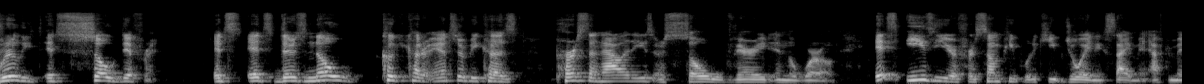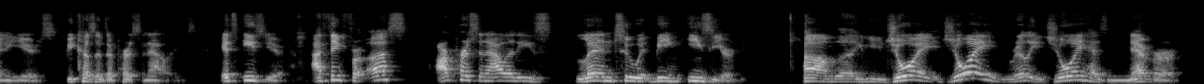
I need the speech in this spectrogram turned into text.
really it's so different. It's it's there's no cookie cutter answer because personalities are so varied in the world. It's easier for some people to keep joy and excitement after many years because of their personalities. It's easier. I think for us, our personalities lend to it being easier. Um, joy, joy, really, joy has never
